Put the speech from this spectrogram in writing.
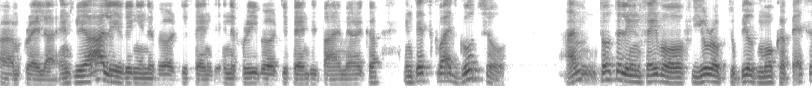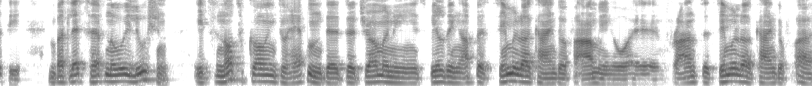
umbrella, and we are living in a world defend in a free world defended by America, and that's quite good. So, I'm totally in favor of Europe to build more capacity, but let's have no illusion. It's not going to happen that uh, Germany is building up a similar kind of army or uh, France a similar kind of uh,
